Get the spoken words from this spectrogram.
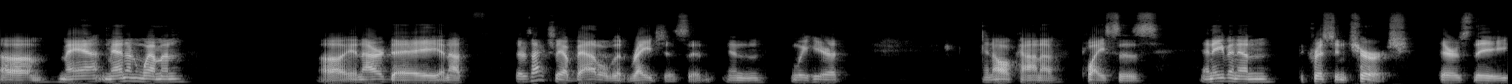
um, man, men and women uh, in our day, and I, there's actually a battle that rages, and, and we hear it in all kind of places, and even in the Christian church. There's the,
